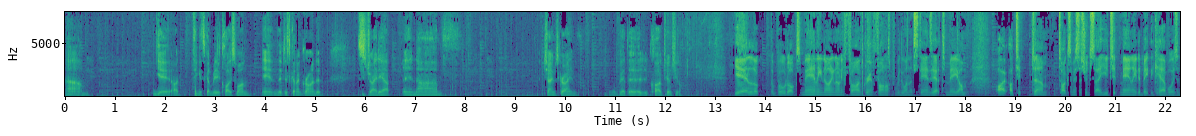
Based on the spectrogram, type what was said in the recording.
Um, yeah, I think it's going to be a close one, and they're just going to grind it straight out. And um, James Graham will get the Clive Churchill. Yeah, look, the Bulldogs Manly 1995 grand final is probably the one that stands out to me. I'm, I, I tipped um, Tigers. I should say you tipped Manly to beat the Cowboys in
